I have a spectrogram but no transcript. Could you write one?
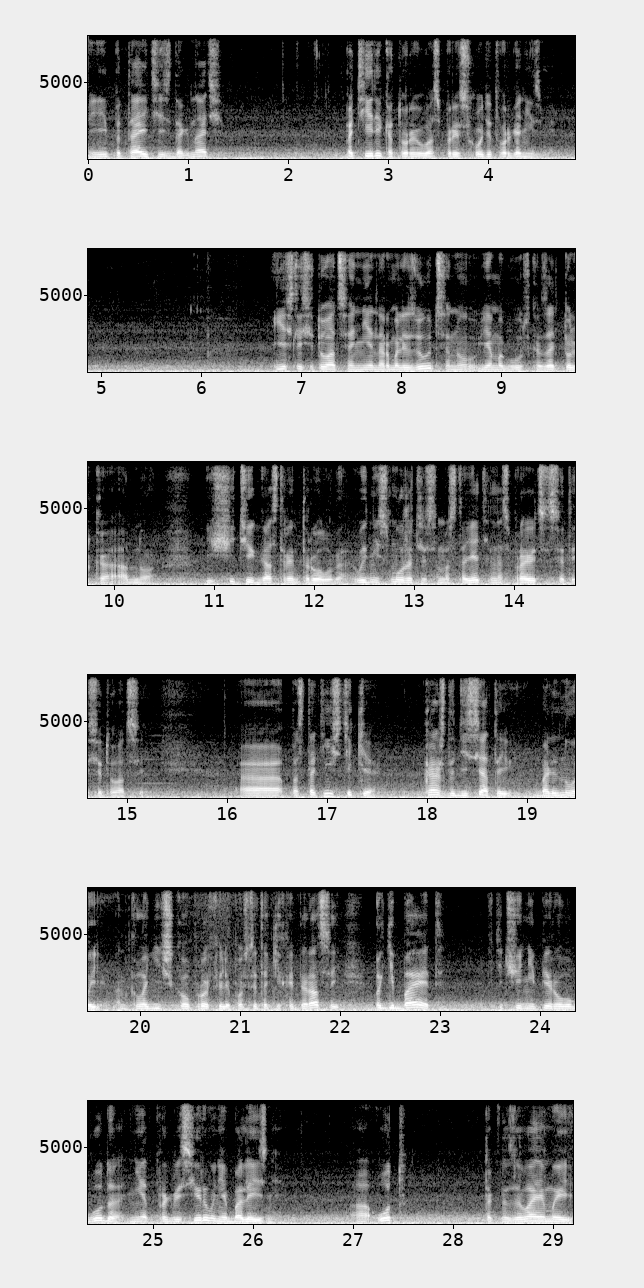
и пытаетесь догнать потери, которые у вас происходят в организме. Если ситуация не нормализуется, ну, я могу сказать только одно. Ищите гастроэнтеролога. Вы не сможете самостоятельно справиться с этой ситуацией. Э, по статистике, каждый десятый больной онкологического профиля после таких операций погибает в течение первого года не от прогрессирования болезни, а от так называемой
